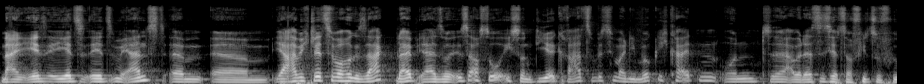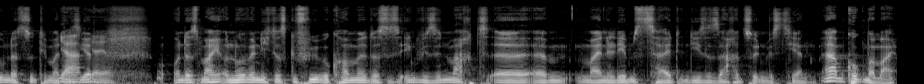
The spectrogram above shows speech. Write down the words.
nein, jetzt, jetzt, jetzt im Ernst. Ähm, ähm, ja, habe ich letzte Woche gesagt, bleibt, also ist auch so, ich sondiere gerade so ein bisschen mal die Möglichkeiten und äh, aber das ist jetzt noch viel zu früh, um das zu thematisieren. Ja, ja, Und das mache ich auch nur, wenn ich das Gefühl bekomme, dass es irgendwie Sinn macht, äh, ähm, meine Lebenszeit in diese Sache zu investieren. Ja, gucken wir mal.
